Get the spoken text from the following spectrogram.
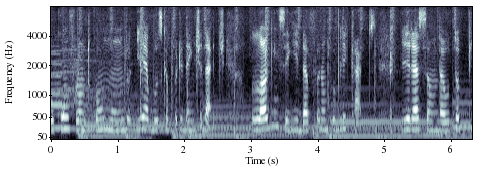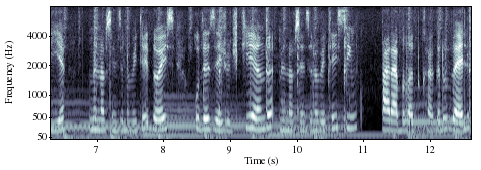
o confronto com o mundo e a busca por identidade. Logo em seguida foram publicados Geração da Utopia, 1992, O Desejo de que Anda, 1995, Parábola do Cágado Velho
